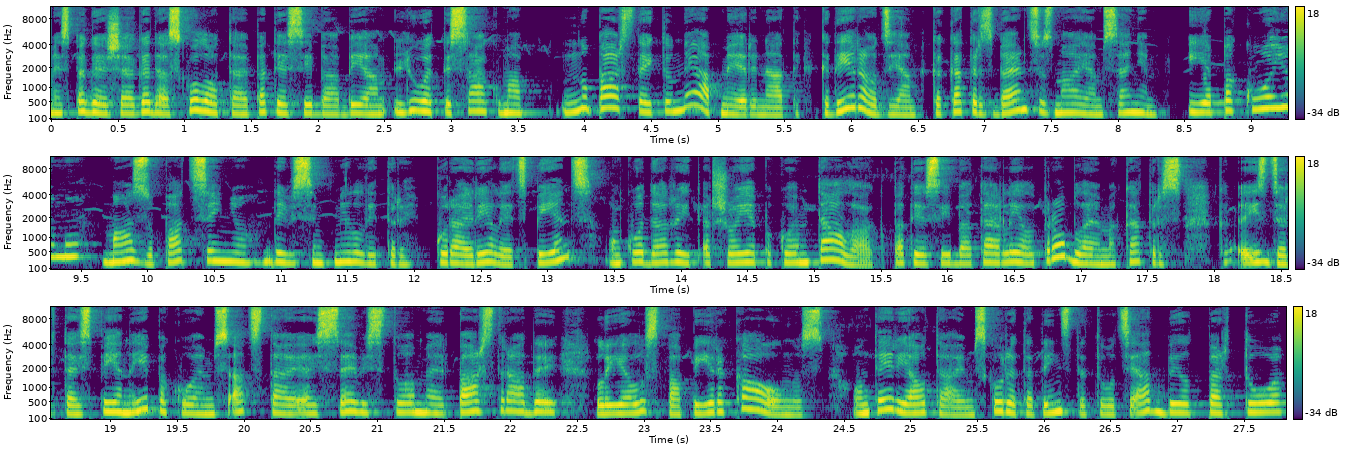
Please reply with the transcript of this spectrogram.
Mēs pagājušajā gadā skolotāji patiesībā bijām ļoti sākumā nu, pārsteigti un neapmierināti, kad ieraudzījām, ka katrs bērns uz mājām saņem iepakojumu, mazu paciņu, 200 ml, kurā ir ieliets piens, un ko darīt ar šo iepakojumu tālāk. Patiesībā tā ir liela problēma. Katrs izdzertais piena iepakojums atstāja aiz sevis tomēr pārstrādēja lielus papīra kalnus. Un te ir jautājums, kura tad institūcija atbild par to?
